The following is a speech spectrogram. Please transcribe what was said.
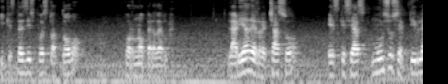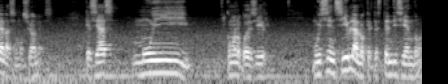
y que estés dispuesto a todo por no perderla. La herida del rechazo es que seas muy susceptible a las emociones, que seas muy, ¿cómo lo puedo decir? Muy sensible a lo que te estén diciendo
